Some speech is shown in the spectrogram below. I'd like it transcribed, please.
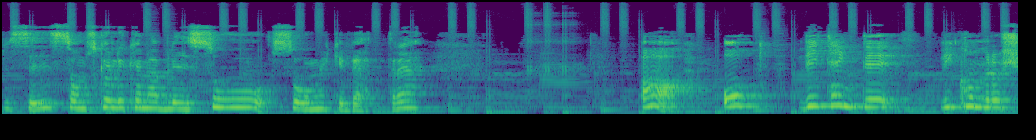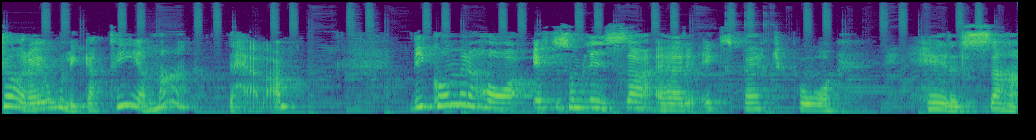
Precis, som skulle kunna bli så, så mycket bättre. Ja, och vi tänkte vi kommer att köra i olika teman det här va. Vi kommer att ha, eftersom Lisa är expert på hälsa,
